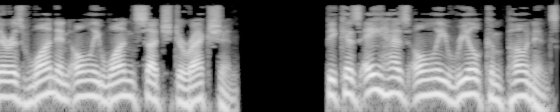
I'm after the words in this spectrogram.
there is one and only one such direction. Because A has only real components,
